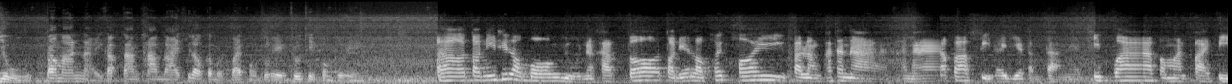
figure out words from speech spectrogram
อยู่ประมาณไหนครับตามไทม์ไลน์ที่เรากำหนดไว้ของตัวเองธุรกิจของตัวเอง เอ่อตอนนี้ที่เรามองอยู่นะครับ ก็ตอนนี้เราค่อยๆกำลังพัฒนานะแล้วก็ฟีดไอเดียต่างๆเนี่ยคิดว่าประมาณปลายปี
